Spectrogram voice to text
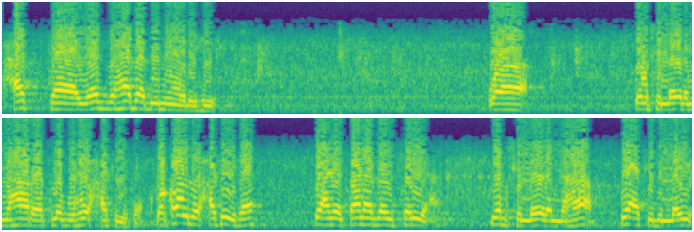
حتى يذهب بنوره. ويغشي الليل النهار يطلبه حثيثا. وقوله حثيثا يعني طلبا سريعا. يغشي الليل النهار يأتي بالليل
